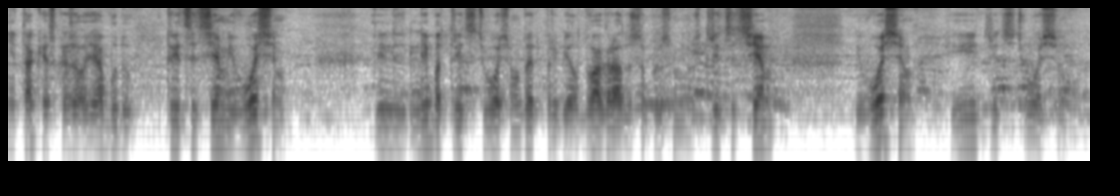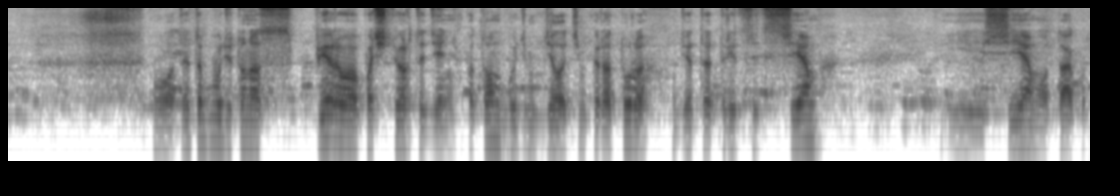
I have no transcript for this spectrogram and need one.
не так я сказал. Я буду 37,8 либо 38. Вот этот прибил 2 градуса плюс-минус. 37,8 и 38. Вот, это будет у нас с 1 по 4 день. Потом будем делать температуру где-то 37 и 7, вот так вот.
